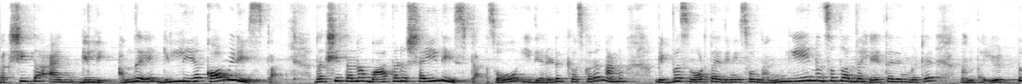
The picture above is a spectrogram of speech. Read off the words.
ರಕ್ಷಿತಾ ಆ್ಯಂಡ್ ಗಿಲ್ಲಿ. ಅಂದರೆ ಗಿಲ್ಲಿಯ ಕಾಮಿಡಿ ಇಷ್ಟ. ರಕ್ಷಿತನ ಮಾತಾಡೋ ಶೈಲಿ ಇಷ್ಟ. ಸೊ ಇದೆರಡಕ್ಕೋಸ್ಕರ ನಾನು ಬಿಗ್ ಬಾಸ್ ನೋಡ್ತಾ ಇದ್ದೀನಿ. ಸೊ ನನಗೇನು ಅನ್ಸುತ್ತೋ ಅದನ್ನ ಹೇಳ್ತಾ ಇದ್ದೀನಿ ಬಿಟ್ಟರೆ ನಾನು ದಯವಿಟ್ಟು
